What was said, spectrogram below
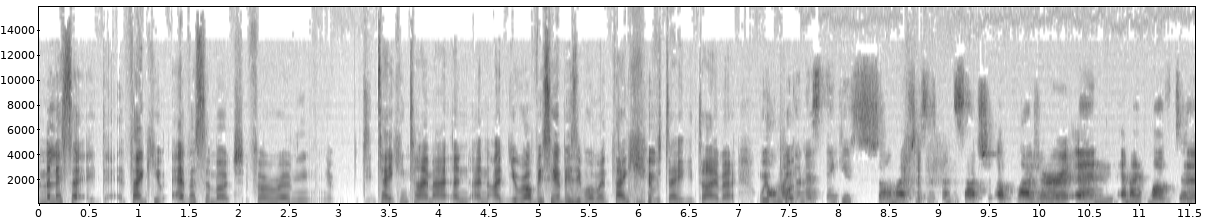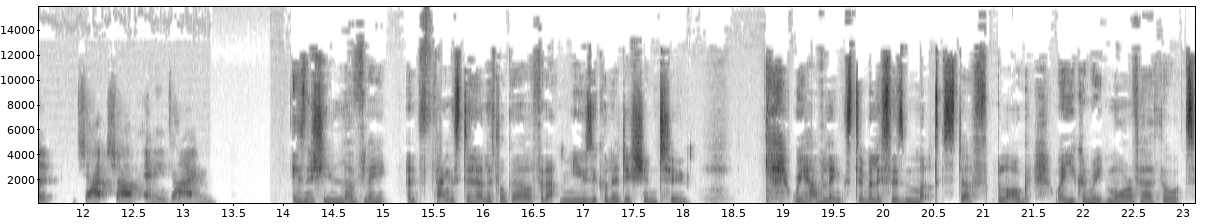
Melissa, thank you ever so much for um, taking time out, and, and uh, you're obviously a busy woman. Thank you for taking time out. We've oh my put... goodness, thank you so much. This has been such a pleasure, and and I'd love to chat shop anytime. Isn't she lovely? And thanks to her little girl for that musical addition too. We have links to Melissa's Mutt Stuff blog where you can read more of her thoughts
